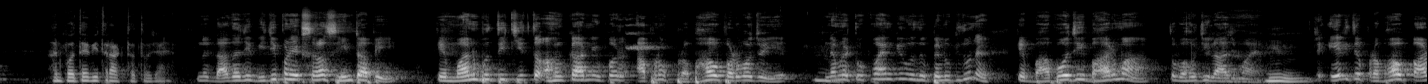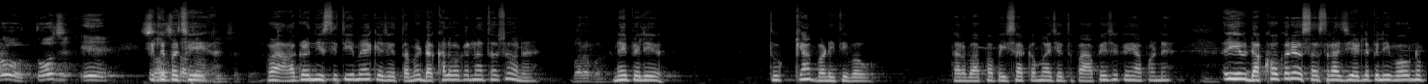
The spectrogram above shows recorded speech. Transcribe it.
અને પોતે વિતરાક થતો જાય. અને દાદાજી બીજી પણ એક સરસ હિન્ટ આપી. કે મન બુદ્ધિ ચિત્ત અહંકારની ઉપર આપણો પ્રભાવ પડવો જોઈએ. અને એમણે ટૂંકમાં એમ કીધું હતું, પેલું કીધું ને કે બાબોજી બહારમાં તો બહુજી લાજમાં એમ. એટલે એ રીતે પ્રભાવ પાડો તો જ એ એટલે પછી આગળની સ્થિતિમાં કે જે તમે દખલ વગરના થશો ને બરાબર. નહીં પેલી તું ક્યાં ભણી હતી બહુ તારા બાપા પૈસા કમાય છે તો આપે છે કંઈ આપણને? એ ડખો કર્યો સસરાજી એટલે પેલી વહુનો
